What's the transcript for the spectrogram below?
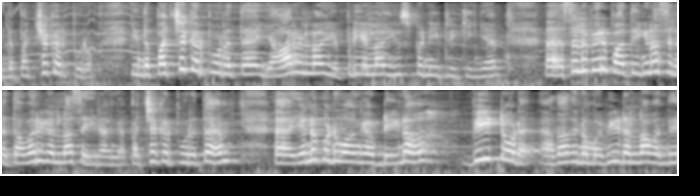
இந்த பச்சை கற்பூரம். இந்த பச்சை கற்பூரத்தை யாரெல்லாம் எப்படியெல்லாம் யூஸ் பண்ணிகிட்ருக்கீங்க இருக்கீங்க? சில பேர் பார்த்தீங்கன்னா சில தவறுகள்லாம் செய்கிறாங்க பச்சை கற்பூரத்தை என்ன பண்ணுவாங்க அப்படின்னா வீட்டோட அதாவது நம்ம வீடெல்லாம் வந்து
